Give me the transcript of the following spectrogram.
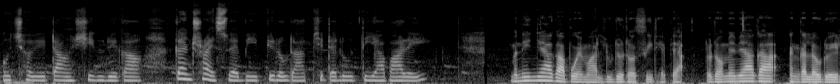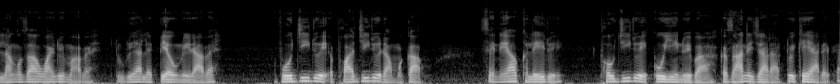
အုပ်ချုပ်ရေးတောင်ရှိသူတွေကကန်ထရိုက်ဆွဲပြီးပြုလုပ်တာဖြစ်တယ်လို့သိရပါတယ်။ မင်းညကပွဲမှာလူတော်တော်စီတယ်ဗျတော်တော်များများကအင်္ဂလုတ်တွေလောင်ကစားဝိုင်းတွေမှာပဲလူတွေကလည်းပြုံနေတာပဲအဖိုးကြီးတွေအဖွားကြီးတွေတောင်မကောက်ဆယ်နှစ်ယောက်ကလေးတွေဖုတ်ကြီးတွေကိုရင်တွေပါကစားနေကြတာတွေ့ခဲ့ရတယ်ဗျ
